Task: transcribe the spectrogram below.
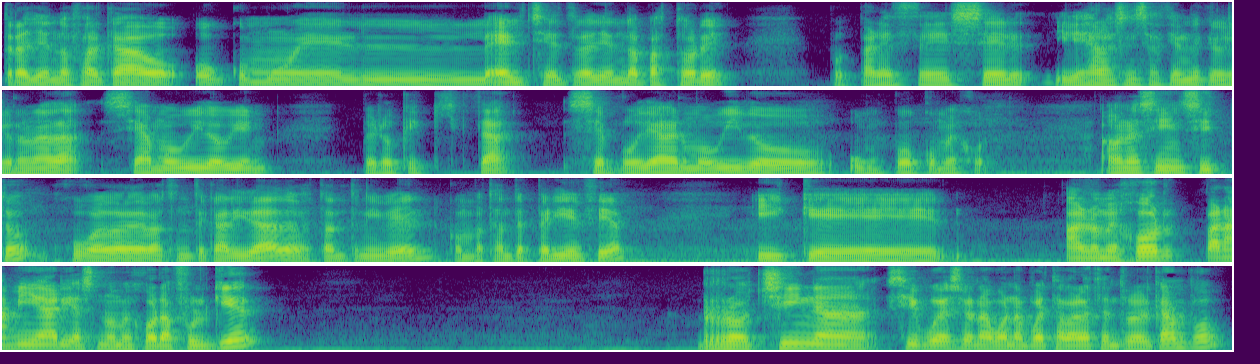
trayendo a Falcao o como el Elche trayendo a Pastores, pues parece ser y deja la sensación de que el Granada se ha movido bien, pero que quizá se podría haber movido un poco mejor. Aún así, insisto, jugador de bastante calidad, de bastante nivel, con bastante experiencia y que a lo mejor para mí Arias no mejora a Fulquier. Rochina sí puede ser una buena apuesta para el centro del campo.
